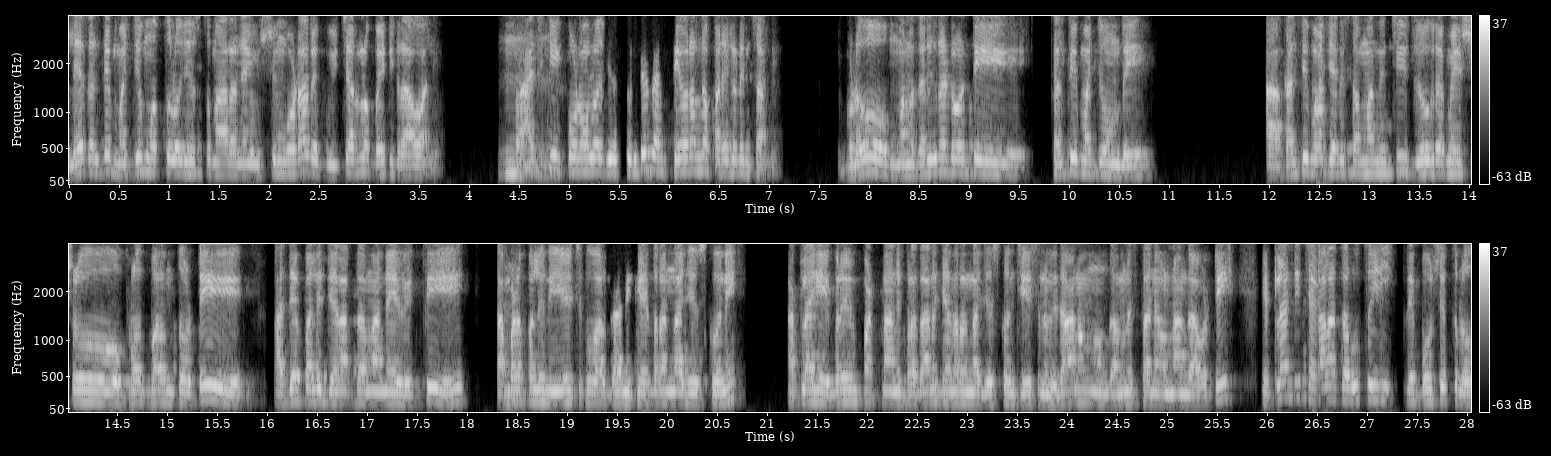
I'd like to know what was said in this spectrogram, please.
లేదంటే మద్యం మత్తులో చేస్తున్నారా అనే విషయం కూడా రేపు విచారణలో బయటికి రావాలి. రాజకీయ కోణంలో చేస్తుంటే దాన్ని తీవ్రంగా పరిగణించాలి. ఇప్పుడు మన జరిగినటువంటి కల్తీ మద్యం ఉంది. ఆ కల్తీ మద్యానికి సంబంధించి జోగి రమేష్ ప్రోద్బలంతో అద్దేపల్లి జనార్దన్ అనే వ్యక్తి తంబళపల్లి నియోజకవర్గాన్ని కేంద్రంగా చేసుకొని అట్లాగే ఇబ్రహీంపట్నాన్ని ప్రధాన కేంద్రంగా చేసుకొని చేసిన విధానం గమనిస్తానే ఉన్నాం కాబట్టి ఇట్లాంటివి చాలా జరుగుతాయి రేపు భవిష్యత్తులో.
